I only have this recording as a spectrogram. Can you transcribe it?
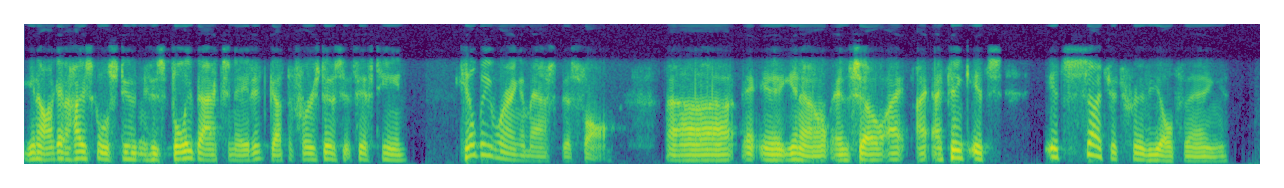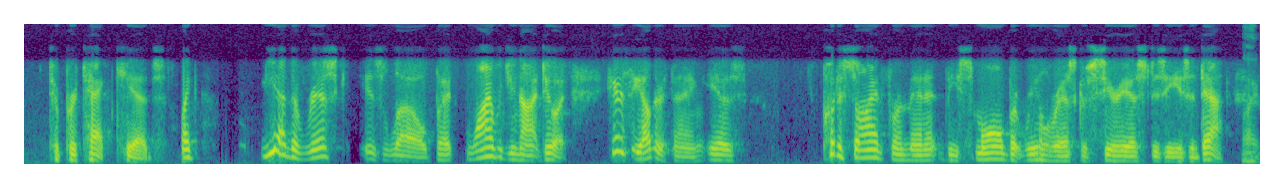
you know, I got a high school student who's fully vaccinated, got the first dose at 15. He'll be wearing a mask this fall. Uh, you know, and so I, I think it's, it's such a trivial thing to protect kids. Like, yeah, the risk is low, but why would you not do it? Here's the other thing is put aside for a minute the small but real risk of serious disease and death. Right.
